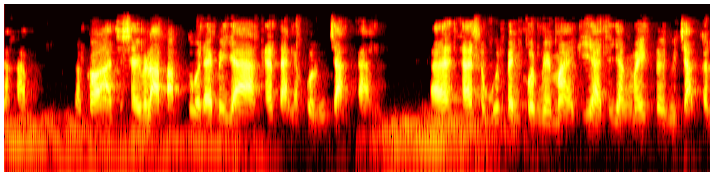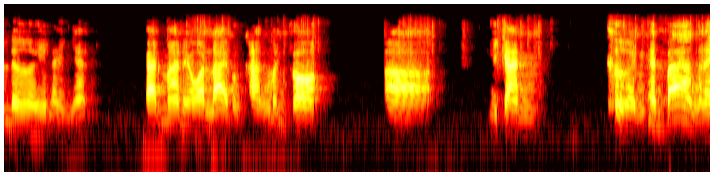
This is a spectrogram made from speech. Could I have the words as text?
นะครับ แล้วก็อาจจะใช้เวลาปรับตัวได้ไม่ยากแค่แต่ละคนรู้จักกันและถ้าสมมุติเป็นคนใหม่ๆ ที่อาจจะยังไม่เคยรู้จักกันเลยอะไรเงี้ย การมาในออนไลน์บางครั้งมันก็มีการเขินกันบ้างอะไร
